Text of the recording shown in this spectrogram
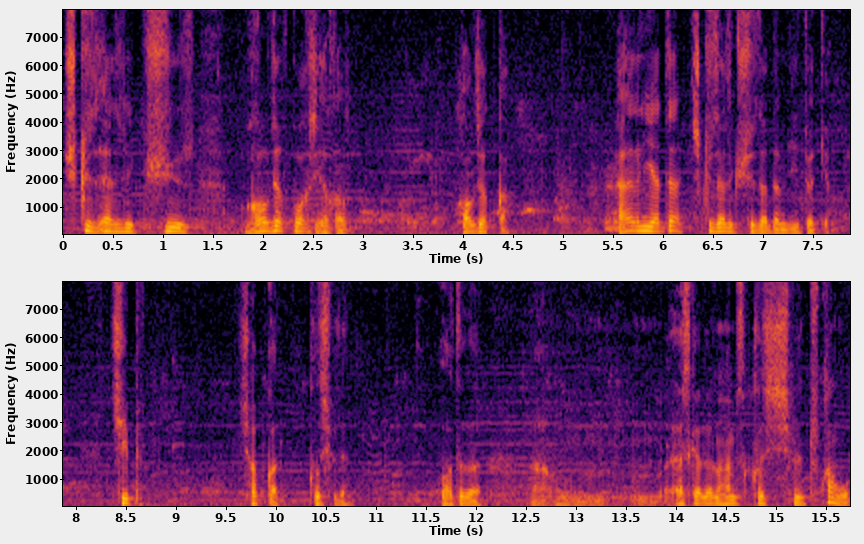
250, 300 qalcatqa baxış yer qaldı. Qalcatqa. Hər yerdə 250, 300 adam deyib ötken. Çip, şapqan, qılış bilen. Vaqtida əskerlərin hamısı qılış bilen tutqan o.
